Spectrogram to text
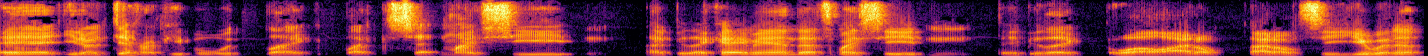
And you know, different people would like like set my seat. I'd be like, "Hey, man, that's my seat," and they'd be like, "Well, I don't I don't see you in it."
